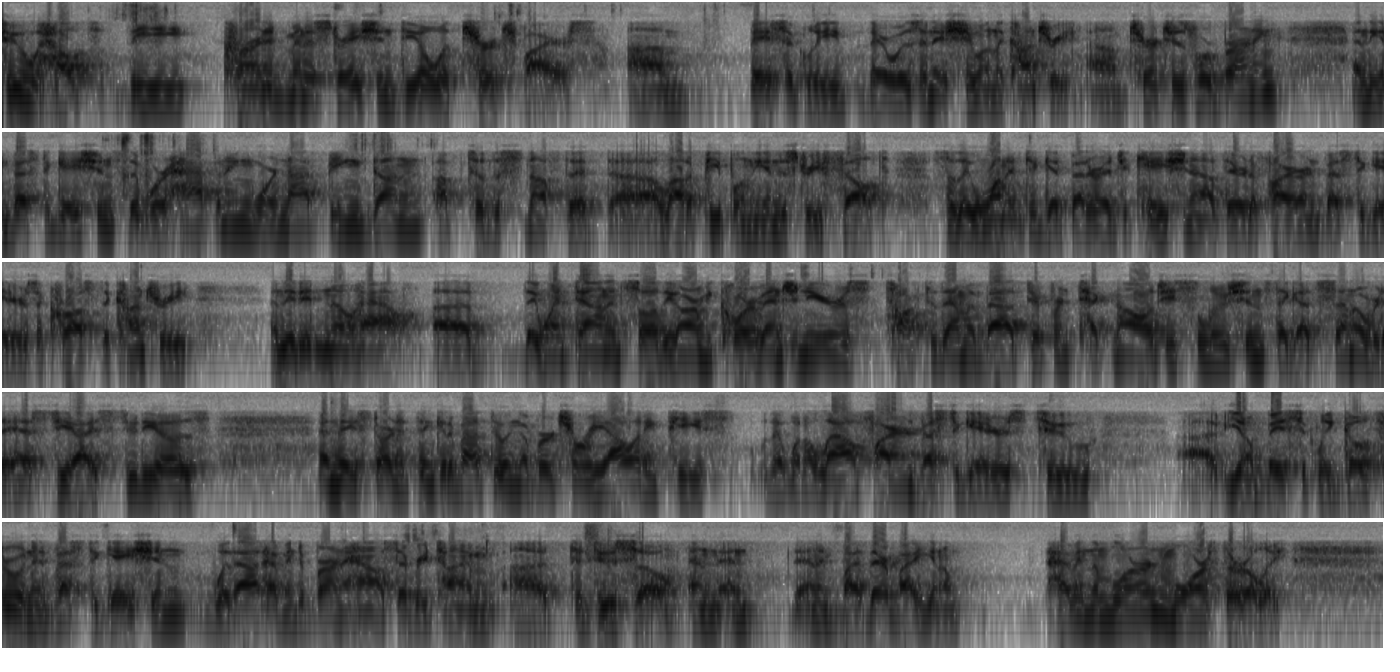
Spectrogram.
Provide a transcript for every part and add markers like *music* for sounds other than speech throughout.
to help the current administration deal with church fires. Um, basically, there was an issue in the country. Um, churches were burning, and the investigations that were happening were not being done up to the snuff that uh, a lot of people in the industry felt. So they wanted to get better education out there to fire investigators across the country, and they didn't know how. Uh, they went down and saw the Army Corps of Engineers, talked to them about different technology solutions. They got sent over to SGI Studios and they started thinking about doing a virtual reality piece that would allow fire investigators to uh, you know, basically go through an investigation without having to burn a house every time uh, to do so, and and and by thereby, you know, having them learn more thoroughly.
